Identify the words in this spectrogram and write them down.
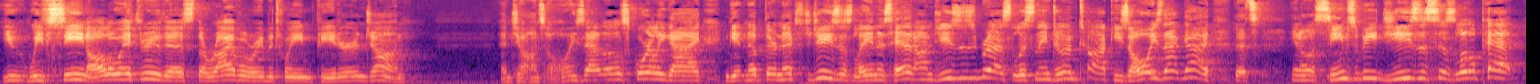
You, we've seen all the way through this the rivalry between Peter and John. And John's always that little squirrely guy getting up there next to Jesus, laying his head on Jesus' breast, listening to him talk. He's always that guy that's, you know, seems to be Jesus' little pet.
